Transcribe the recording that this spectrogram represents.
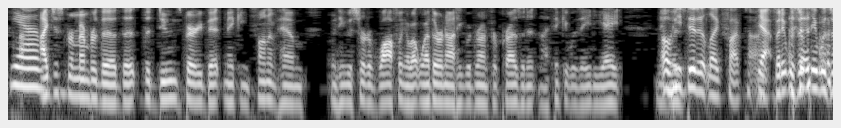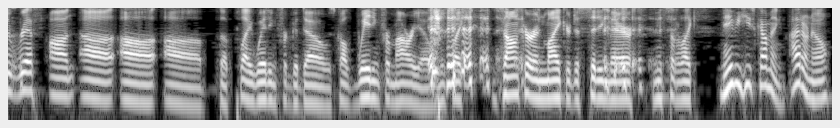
yeah. I just remember the, the the Doonesbury bit making fun of him when he was sort of waffling about whether or not he would run for president, and I think it was '88. Oh, he did it like five times. Yeah, but it was a, it was a riff on uh uh uh the play Waiting for Godot. It was called Waiting for Mario, and it's like Zonker and Mike are just sitting there, and it's sort of like maybe he's coming. I don't know.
